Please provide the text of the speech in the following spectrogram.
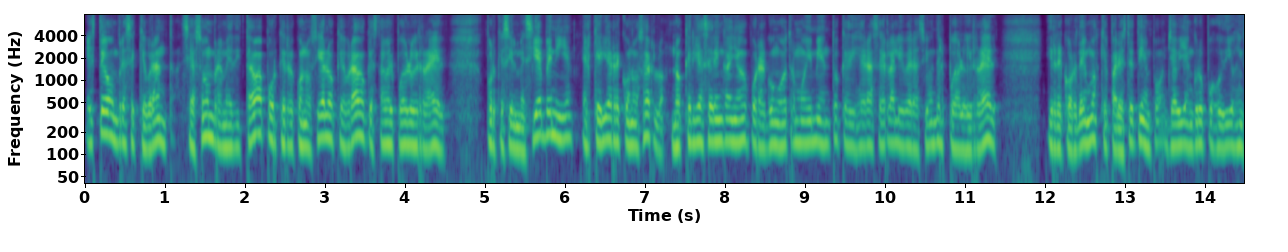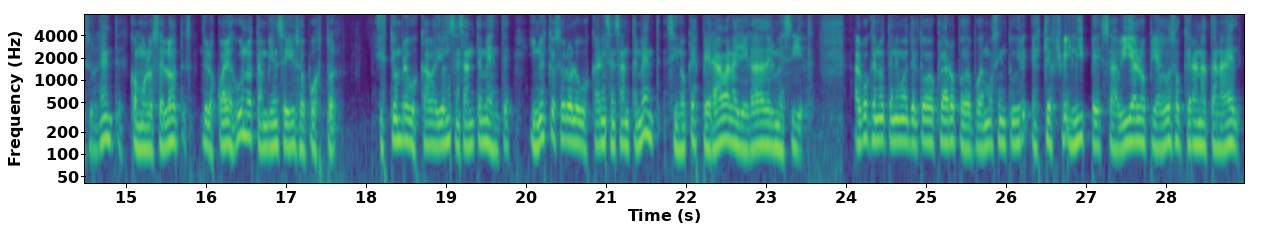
Este hombre se quebranta, se asombra, meditaba porque reconocía lo quebrado que estaba el pueblo de Israel, porque si el Mesías venía, él quería reconocerlo, no quería ser engañado por algún otro movimiento que dijera ser la liberación del pueblo de Israel. Y recordemos que para este tiempo ya habían grupos judíos insurgentes, como los celotes, de los cuales uno también se hizo apóstol. Este hombre buscaba a Dios incesantemente, y no es que solo lo buscara incesantemente, sino que esperaba la llegada del Mesías. Algo que no tenemos del todo claro, pero podemos intuir, es que Felipe sabía lo piadoso que era Natanael,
